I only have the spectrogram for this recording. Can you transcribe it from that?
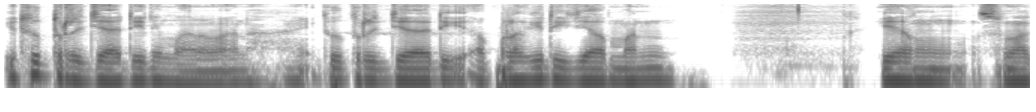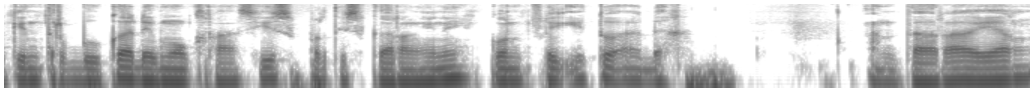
Itu terjadi di mana-mana. Itu terjadi apalagi di zaman yang semakin terbuka demokrasi seperti sekarang ini konflik itu ada antara yang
